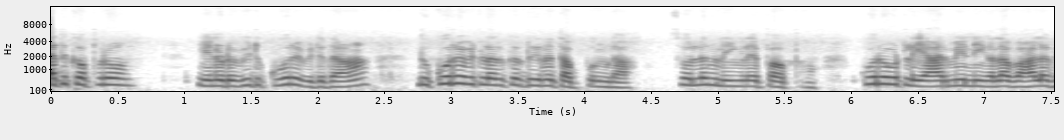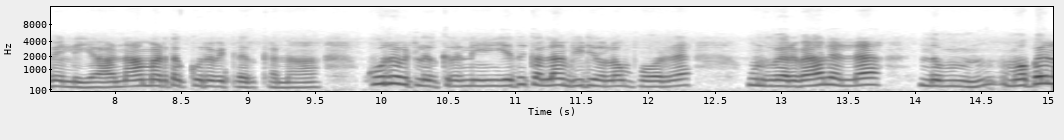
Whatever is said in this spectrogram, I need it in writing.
அதுக்கப்புறம் என்னோடய வீடு கூரை வீடு தான் இந்த கூரை வீட்டில் இருக்கிறது என்ன தப்புங்களா? சொல்லுங்கள் நீங்களே பார்ப்போம். கூரை வீட்டில் யாருமே நீங்களாம் வாழவே இல்லையா? நான் மட்டும் கூரை வீட்டில் இருக்கேனா? கூரை வீட்டில் இருக்கிற நீ எதுக்கெல்லாம் வீடியோலாம் போடுற? உனக்கு வேறு வேலை இல்லை? இந்த மொபைல்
